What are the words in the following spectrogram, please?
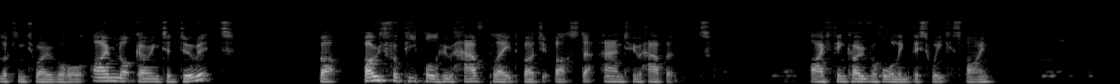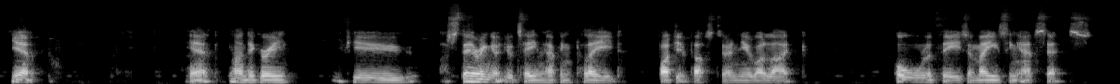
looking to overhaul. I'm not going to do it, but both for people who have played Budget Buster and who haven't, I think overhauling this week is fine. Yeah. Yeah, I'd agree. If you are staring at your team having played Budget Buster and you are like, all of these amazing assets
